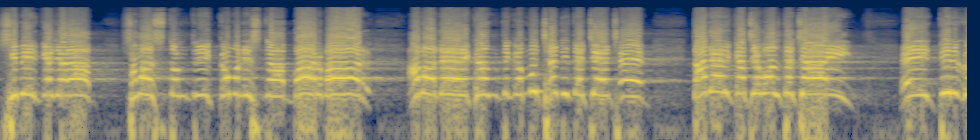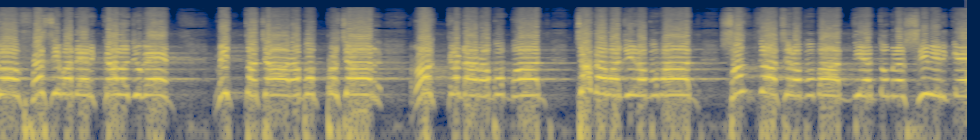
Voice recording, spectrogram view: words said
শিবিরকে যারা সমাজতান্ত্রিক কমিউনিস্টরা বারবার আমাদের এখান থেকে মুছে দিতে চেয়েছেন তাদের কাছে বলতে চাই, এই দীর্ঘ ফ্যাসিবাদের কালো যুগে মিথ্যাচার, অপপ্রচার রক্কাটার অপবাদ, চাঁদাবাজির অপবাদ, সন্ত্রাসের অপবাদ দিয়ে তোমরা শিবিরকে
